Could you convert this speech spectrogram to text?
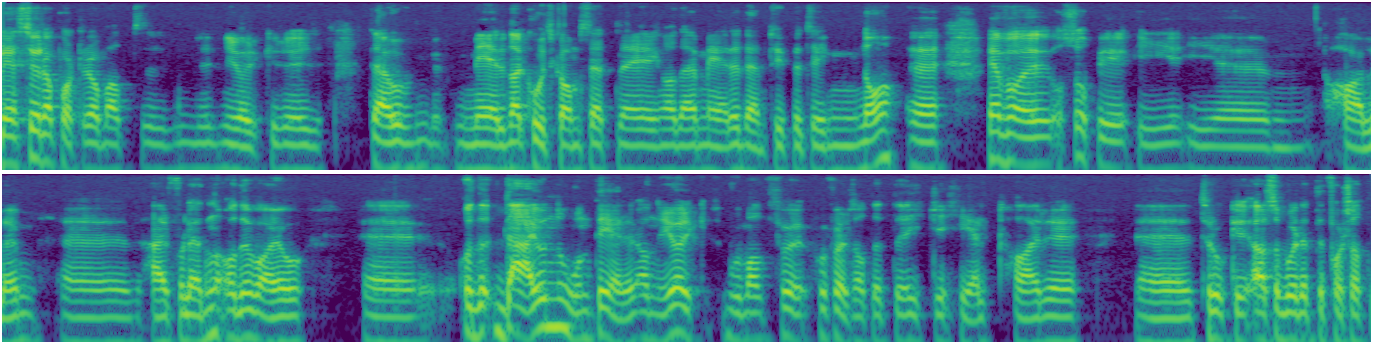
leser jo rapporter om at New Yorker Det er jo mer narkotikaomsetning og det er mer den type ting nå. Jeg var også oppe i, i, i Harlem her forleden, og det var jo og det, er jo noen deler av New York hvor man får følelsen av at dette ikke helt har eh, trukket altså hvor dette fortsatt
